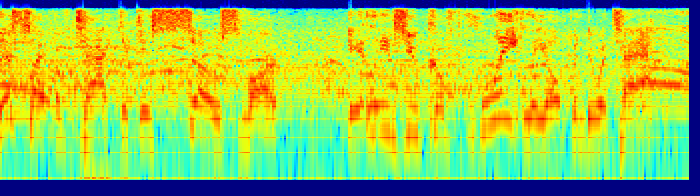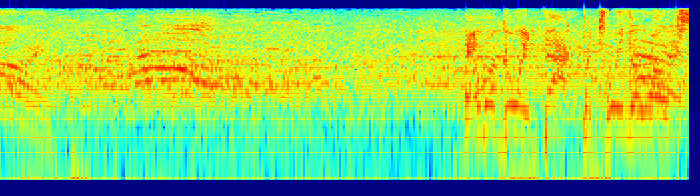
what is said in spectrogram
this type of tactic is so smart. It leaves you completely open to attack. And we're going back between the ropes.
